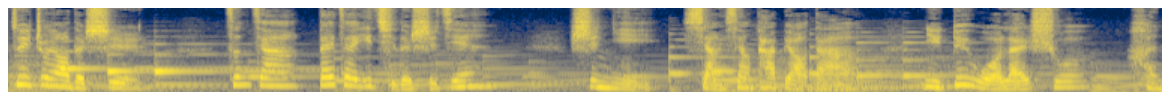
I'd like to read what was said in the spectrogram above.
最重要的是，增加待在一起的时间，是你想向他表达你对我来说很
